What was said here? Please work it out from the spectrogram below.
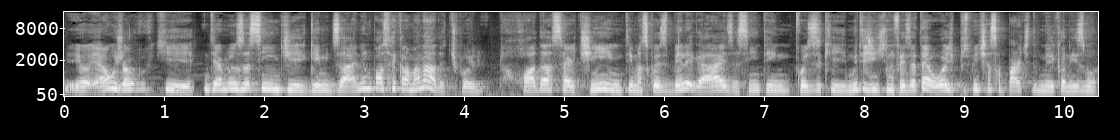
eu, é um jogo que, em termos, assim, de game design, eu não posso reclamar nada. Tipo, ele roda certinho, tem umas coisas bem legais, assim, tem coisas que muita gente não fez até hoje, principalmente essa parte do mecanismo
